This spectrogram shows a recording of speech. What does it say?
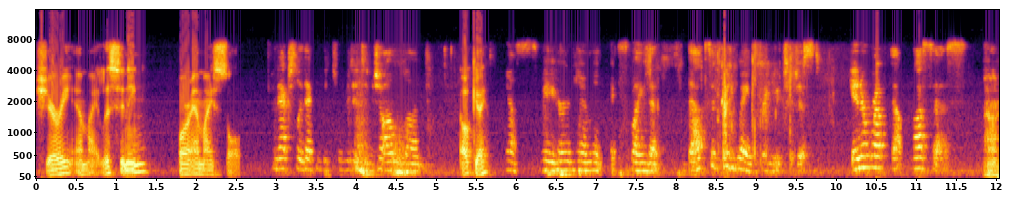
Sherry, am I listening or am I solving? And actually, that can be attributed to John Lund. Okay. Yes, we heard him explain that that's a good way for you to just interrupt that process Uh-huh.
